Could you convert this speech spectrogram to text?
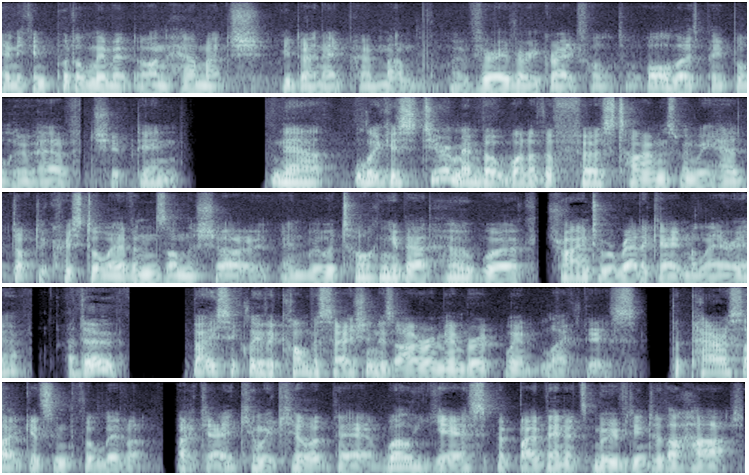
and you can put a limit on how much you donate per month. We're very, very grateful to all those people who have chipped in. Now, Lucas, do you remember one of the first times when we had Dr. Crystal Evans on the show and we were talking about her work trying to eradicate malaria? I do. Basically, the conversation, as I remember it, went like this. The parasite gets into the liver. Okay, can we kill it there? Well, yes, but by then it's moved into the heart.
